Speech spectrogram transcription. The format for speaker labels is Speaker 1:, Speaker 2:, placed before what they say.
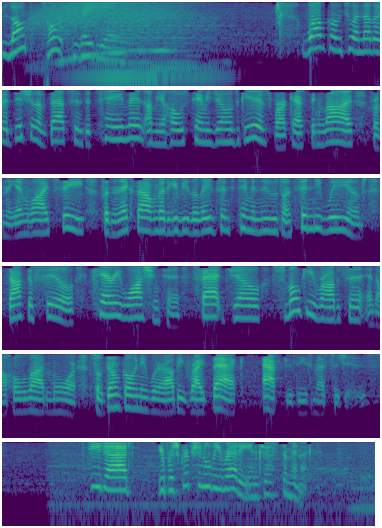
Speaker 1: Blog Talk Radio.
Speaker 2: Welcome to another edition of That's Entertainment. I'm your host, Tammy Jones Gibbs, broadcasting live from the NYC. For the next hour, I'm going to give you the latest entertainment news on Cindy Williams, Dr. Phil, Kerry Washington, Fat Joe, Smokey Robinson, and a whole lot more. So don't go anywhere. I'll be right back after these messages.
Speaker 3: Hey, Dad. Your prescription will be ready in just a minute.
